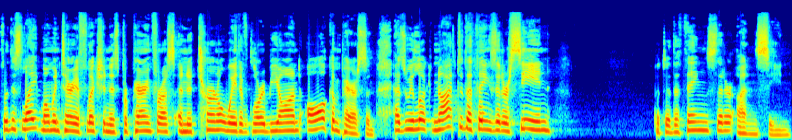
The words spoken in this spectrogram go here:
For this light momentary affliction is preparing for us an eternal weight of glory beyond all comparison, as we look not to the things that are seen, but to the things that are unseen.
